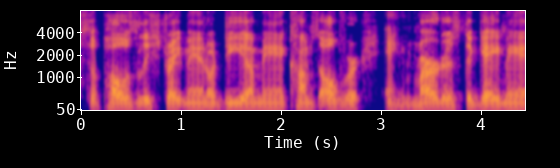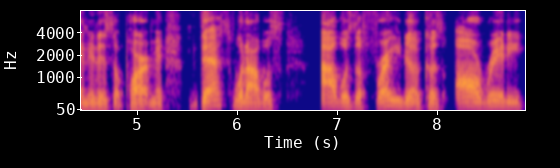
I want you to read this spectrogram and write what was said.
supposedly straight man or DM man comes over and murders the gay man in his apartment. That's what I was I was afraid of because already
